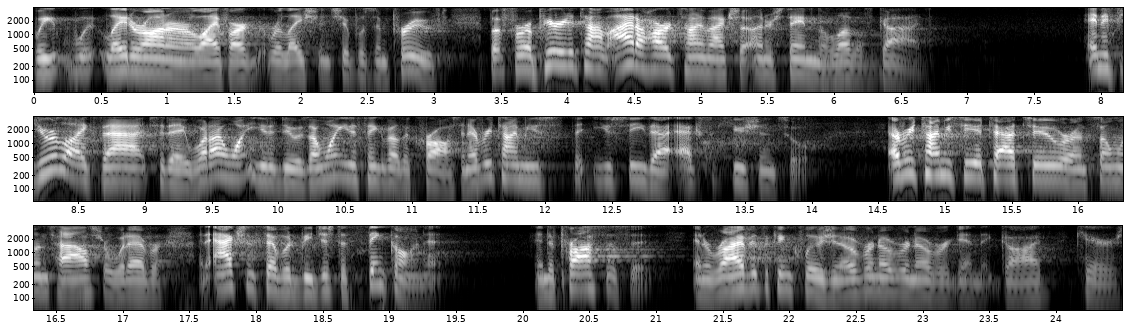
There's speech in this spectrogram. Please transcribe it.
We, we, later on in our life, our relationship was improved. But for a period of time, I had a hard time actually understanding the love of God. And if you're like that today, what I want you to do is I want you to think about the cross. And every time you, you see that execution tool, every time you see a tattoo or in someone's house or whatever, an action step would be just to think on it and to process it and arrive at the conclusion over and over and over again that God cares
